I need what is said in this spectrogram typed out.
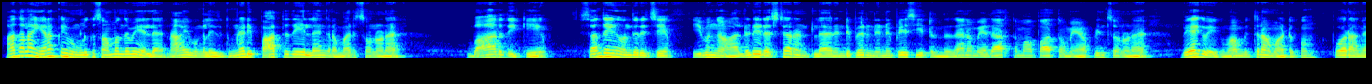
அதெல்லாம் எனக்கும் இவங்களுக்கு சம்மந்தமே இல்லை. நான் இவங்களை இதுக்கு முன்னாடி பார்த்ததே இல்லைங்கிற மாதிரி சொன்னோன்னே பாரதிக்கு சந்தேகம் வந்துருச்சு. இவங்க ஆல்ரெடி ரெஸ்டாரண்ட்டில் ரெண்டு பேரும் நின்று பேசிகிட்டு இருந்ததை நம்ம யதார்த்தமாக பார்த்தோமே அப்படின்னு சொன்னோன்னே வேக வேகமாக மித்ரா மாட்டுக்கும் போகிறாங்க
